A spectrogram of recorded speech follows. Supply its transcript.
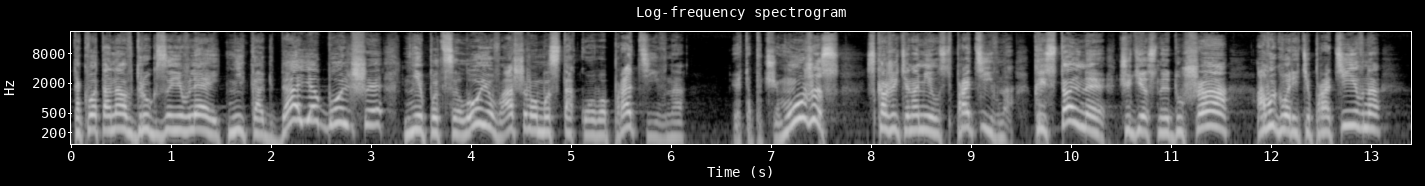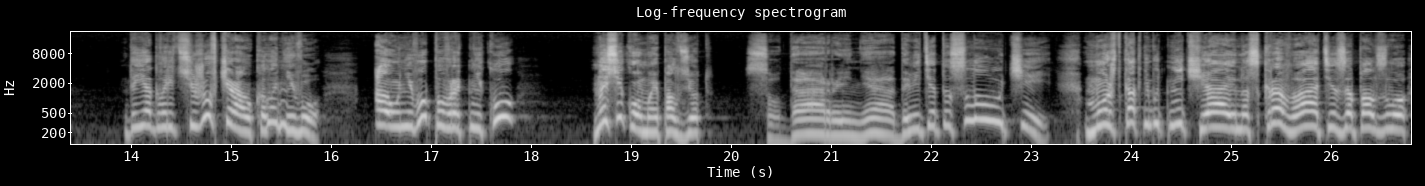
Так вот она вдруг заявляет, никогда я больше не поцелую вашего Мостакова, противно. Это почему же скажите на милость, противно? Кристальная чудесная душа, а вы говорите противно. Да я, говорит, сижу вчера около него, а у него по воротнику насекомое ползет. «Сударыня, да ведь это случай! Может, как-нибудь нечаянно с кровати заползло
